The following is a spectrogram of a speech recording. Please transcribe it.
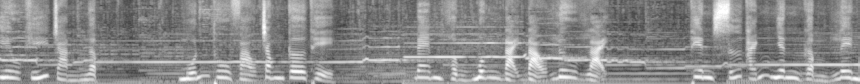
Yêu khí tràn ngập. Muốn thu vào trong cơ thể. Đem hồng mông đại đảo lưu lại. Thiên sứ thánh nhân gầm lên.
